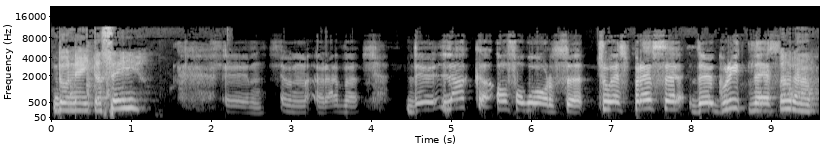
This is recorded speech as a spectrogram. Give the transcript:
Doneita 6. Um, Rav, the lack of words to express the greatness Rav,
